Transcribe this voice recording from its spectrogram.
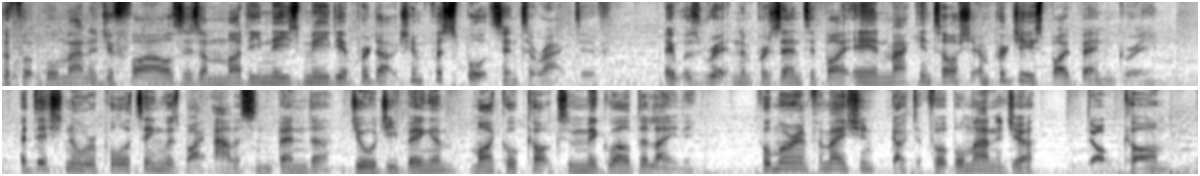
The Football Manager Files is a Muddy Knees media production for Sports Interactive. It was written and presented by Iain Macintosh and produced by Ben Green. Additional reporting was by Alison Bender, Georgie Bingham, Michael Cox, and Miguel Delaney. For more information, go to footballmanager.com.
